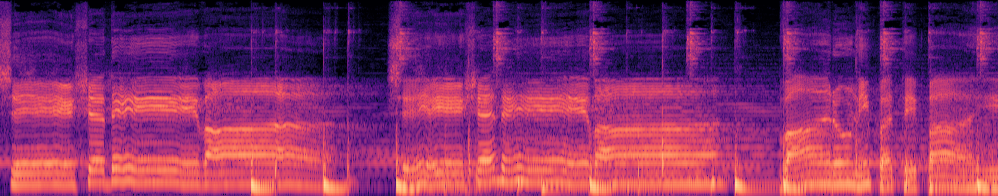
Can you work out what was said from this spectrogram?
शेषदेवा शेषदेवा वारुणिपति पाहि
